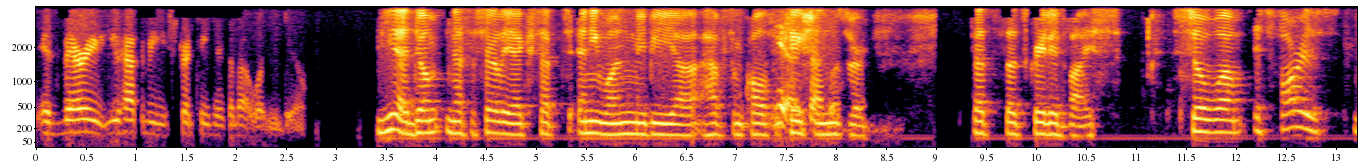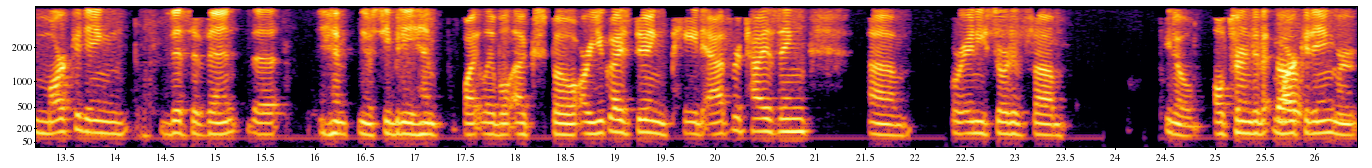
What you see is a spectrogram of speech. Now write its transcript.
it's very you have to be strategic about what you do. Yeah, don't necessarily accept anyone. Maybe uh, have some qualifications or that's that's great advice. So um, as far as marketing this event, the hemp, you know, CBD Hemp White Label Expo, are you guys doing paid advertising um, or any sort of um, you know alternative So- marketing or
